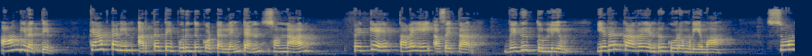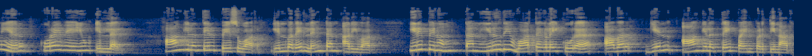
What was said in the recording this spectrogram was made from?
ஆங்கிலத்தில் கேப்டனின் அர்த்தத்தை புரிந்து கொண்ட லெங்டன் சொன்னார் பெக்கே தலையை அசைத்தார் வெகு துல்லியம் எதற்காக என்று கூற முடியுமா? சோனியர் குறைவேயும் இல்லை ஆங்கிலத்தில் பேசுவார் என்பதை லெங்டன் அறிவார். இருப்பினும் தன் இறுதி வார்த்தைகளை கூற அவர் என் ஆங்கிலத்தை பயன்படுத்தினார்.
